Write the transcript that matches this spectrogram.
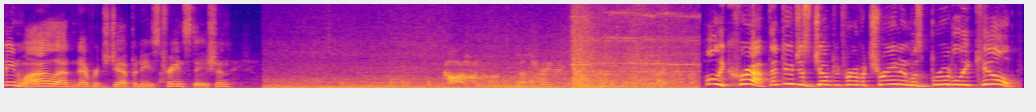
Meanwhile, at an average Japanese train station. Holy crap, that dude just jumped in front of a train and was brutally killed!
